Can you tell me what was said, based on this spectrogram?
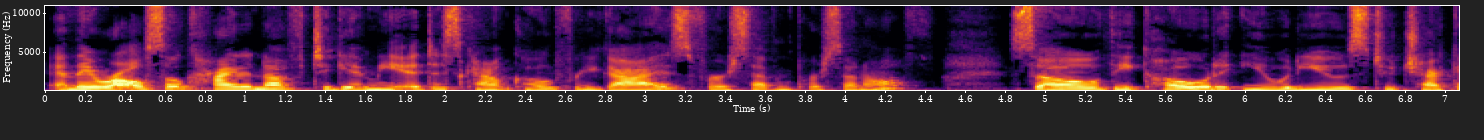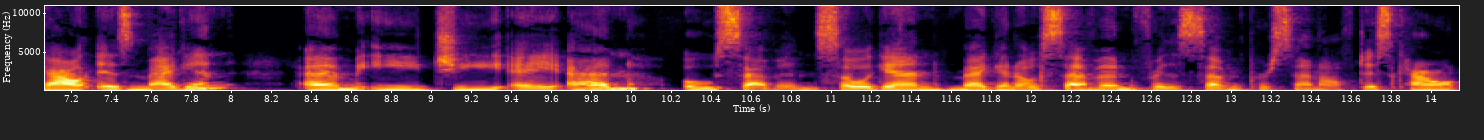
And they were also kind enough to give me a discount code for you guys for 7% off. So the code you would use to check out is Megan, M-E-G-A-N 07. So again, Megan 07 for the 7% off discount.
